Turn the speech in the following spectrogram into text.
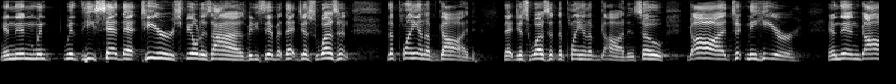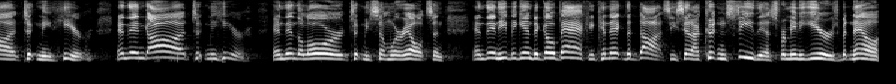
And then when with he said that, tears filled his eyes, but he said, but that just wasn't the plan of God. That just wasn't the plan of God. And so God took me here and then God took me here. And then God took me here. And then the Lord took me somewhere else. And, and then he began to go back and connect the dots. He said, I couldn't see this for many years, but now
